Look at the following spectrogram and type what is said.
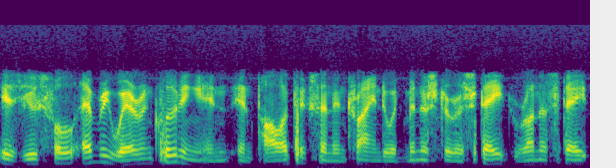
is useful everywhere, including in, in politics and in trying to administer a state, run a state,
